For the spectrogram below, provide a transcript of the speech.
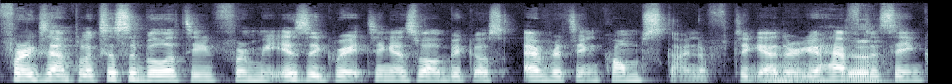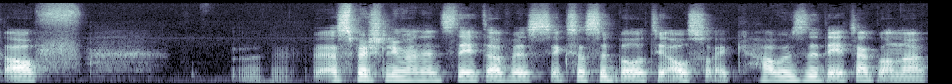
for example, accessibility for me is a great thing as well because everything comes kind of together. Mm, you have yeah. to think of, especially when it's data with accessibility, also like how is the data gonna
